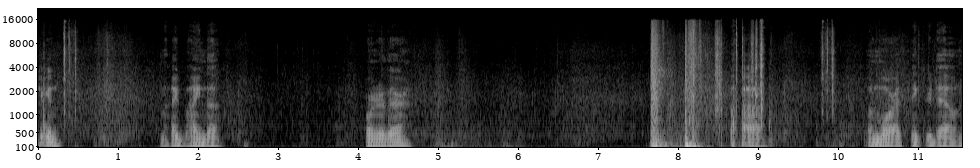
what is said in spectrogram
Chicken. Hide behind the corner there. One more, I think you're down.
